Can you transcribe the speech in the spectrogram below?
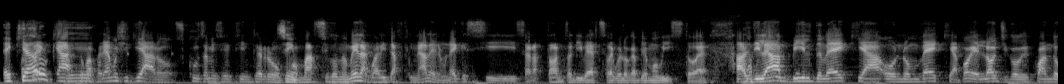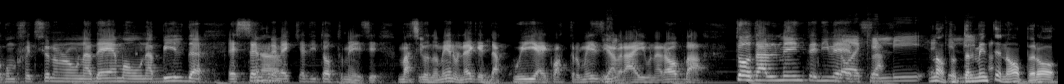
è chiaro Vabbè, Gatto, che... ma parliamoci chiaro, scusami se ti interrompo, Sì. ma secondo me la qualità finale non è che si sarà tanto diversa da quello che abbiamo visto, eh. Al di là build vecchia o non vecchia, poi è logico che quando confezionano una demo o una build è sempre Ah. vecchia di tot mesi, ma secondo me non è che da qui ai quattro mesi Sì. avrai una roba totalmente diversa. No, è che lì... è No, che lì- totalmente no, però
